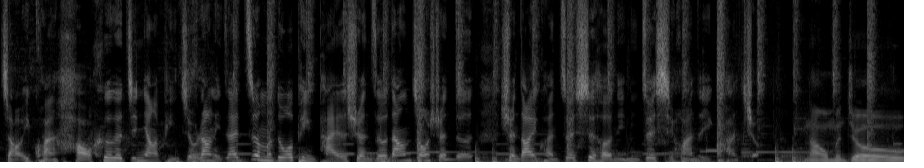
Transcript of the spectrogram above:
找一款好喝的精酿啤酒，让你在这么多品牌的选择当中选择选到一款最适合你、你最喜欢的一款酒。那我们就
